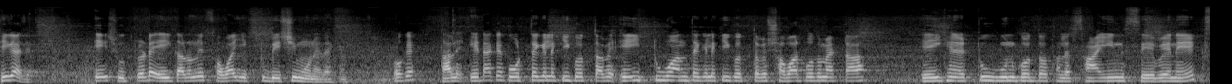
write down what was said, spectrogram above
ঠিক আছে? এই সূত্রটা এই কারণে সবাই একটু বেশি মনে রাখেন ওকে? তাহলে এটাকে করতে গেলে কি করতে হবে? এই টু আনতে গেলে কি করতে হবে? সবার প্রথমে একটা এইখানে টু গুণ করতে হবে তাহলে সাইন সেভেন এক্স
